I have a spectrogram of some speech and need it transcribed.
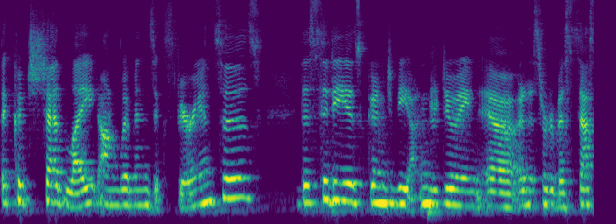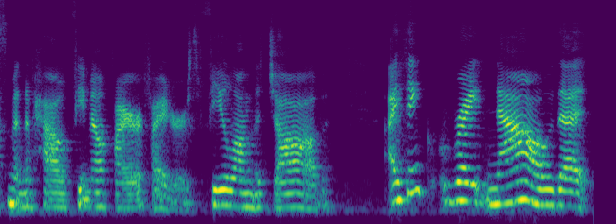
that could shed light on women's experiences the city is going to be underdoing a, a sort of assessment of how female firefighters feel on the job. I think right now that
